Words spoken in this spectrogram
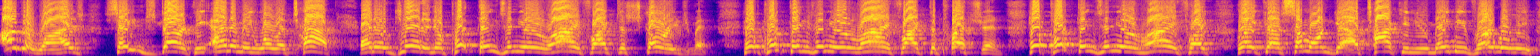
Otherwise, Satan's dart, the enemy will attack and he'll get and he'll put things in your life life like discouragement. He'll put things in your life like depression. He'll put things in your life like, like uh, someone attacking you, maybe verbally,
